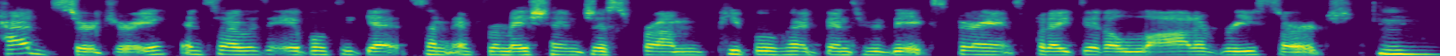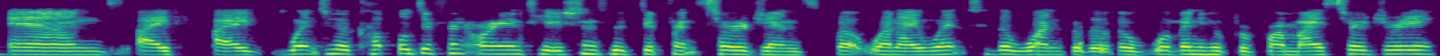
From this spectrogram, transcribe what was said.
had surgery. And so I was able to get some information just from people who had been through the experience, but I did a lot of research mm-hmm. and I I went to a couple different orientations with different surgeons, but when I went to the one for the, the woman who performed my surgery,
